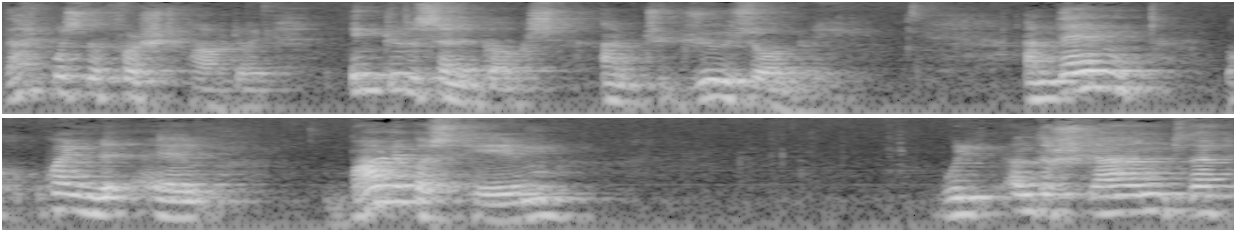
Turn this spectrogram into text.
That was the first part of it. Into the synagogues and to Jews only. And then when uh, Barnabas came, we understand that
